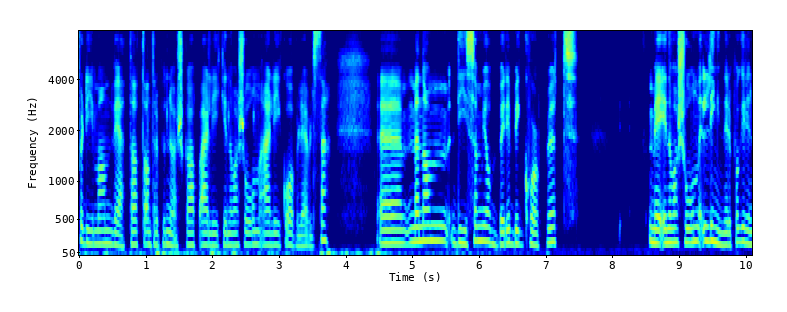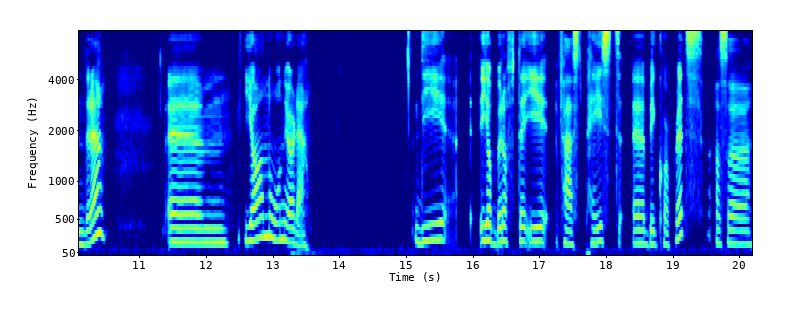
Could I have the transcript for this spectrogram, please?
Fordi man vet at entreprenørskap er lik innovasjon, er lik overlevelse. Uh, men om de som jobber i big corporate med innovasjon, ligner på gründere Ja, noen gjør det. De jobber ofte i fast-paced big corporates. Altså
